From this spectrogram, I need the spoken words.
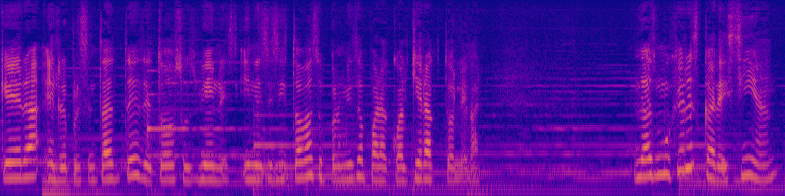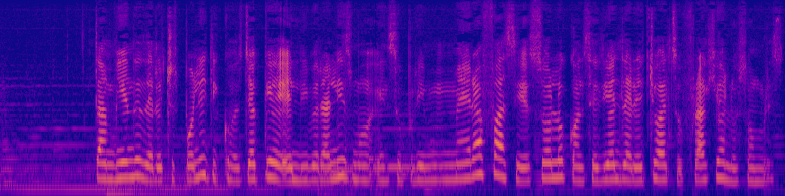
que era el representante de todos sus bienes y necesitaba su permiso para cualquier acto legal. Las mujeres carecían también de derechos políticos, ya que el liberalismo en su primera fase solo concedió el derecho al sufragio a los hombres.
